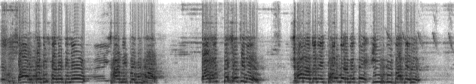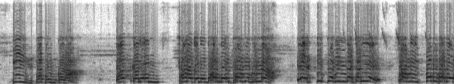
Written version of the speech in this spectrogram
তার প্রতিষ্ঠানে ছিল স্বামী প্রভুভাত তার উদ্দেশ্য ছিল সনাতনী ধর্মের মধ্যে ইহুদিবাদের বীজ বপন করা। তৎকালীন সনাতনী ধর্মের ধর্মগুরুরা এর তীব্র নিন্দা জানিয়ে স্বামী প্রভুপাদের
